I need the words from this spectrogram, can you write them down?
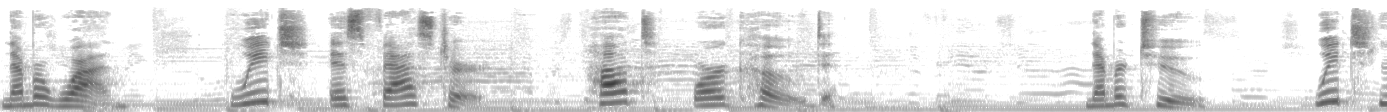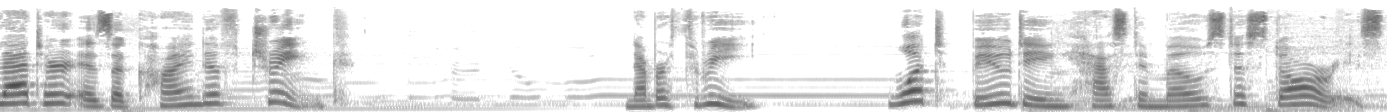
Number 1. Which is faster, hot or cold? Number 2. Which letter is a kind of drink? Number 3. What building has the most stories?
